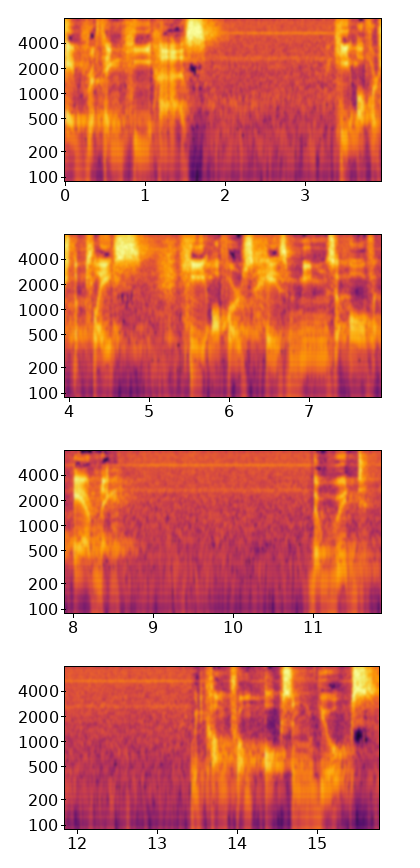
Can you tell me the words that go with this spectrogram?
everything he has. He offers the place, he offers his means of earning. The wood would come from oxen yokes.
